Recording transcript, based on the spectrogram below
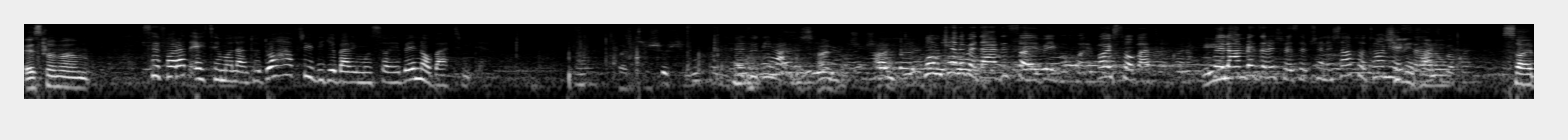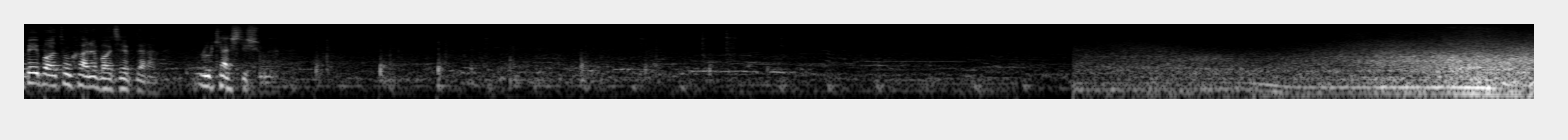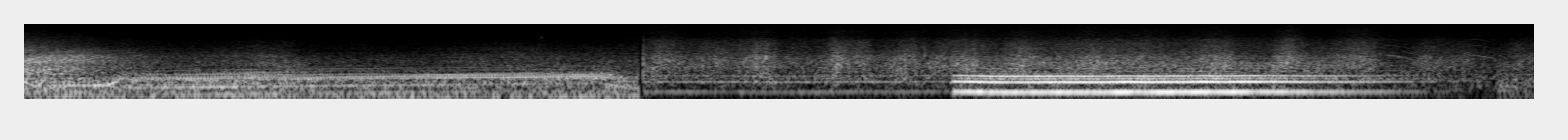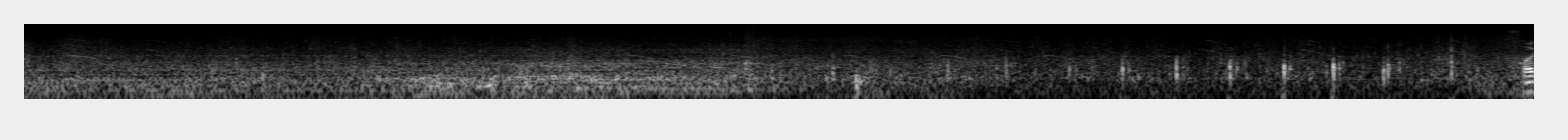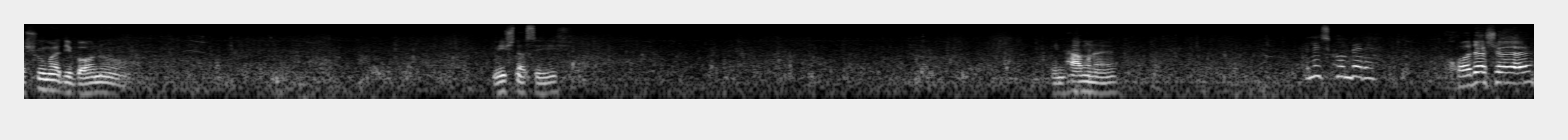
اسمم هم سفارت احتمالا تا دو هفته دیگه برای مصاحبه نوبت میده. به زودی حل. ممکنه به درد صاحبه بخوره باش صحبت می‌کنم. فعلا بذارش رسپشن شب تا تو هم یه خانم؟ بکنی. صاحبه باتون کار واجب دارن. رو کشتیشونه. خوش اومدی بانو میشناسیش؟ این همونه؟ ولش کن بره خودشه؟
